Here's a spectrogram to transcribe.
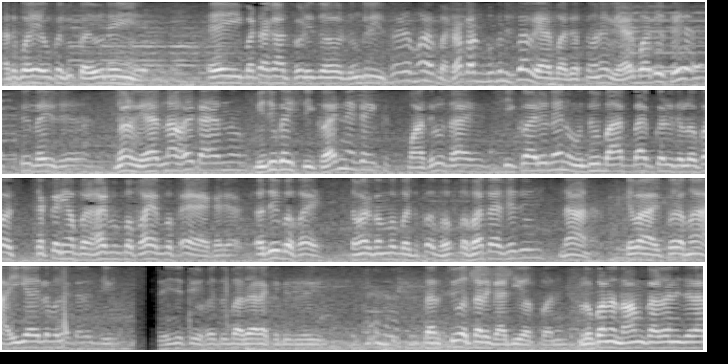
આ તો કોઈ એવું કશું કહ્યું નહીં. એ બટાકા છોડી દો, ડુંગળી બટાકા ડુંગળી શું વેર બાજુ મને વેર બાજુ છે, શું થયું છે? જણ વેર ના હોય કાયમનું બીજું કઈ શીખવાડ ને કંઈક? પાછરું થાય. શીખવાડ્યું નહીં ને ઊંધું બાપ બાપ કર્યું તો લોકો ચક્કરિયા પહાડ બફાય બફાયા કર્યા. હજુ બફાય તમારા ગામમાં બફાતા છે તું ના ના. કેવા પર અમે આવી ગયા એટલે બધા જીવ. રહી જતી હોય તો બાધા રાખી દીધી તારે શું અત્યારે ગાદી આપવાની? લોકોના નામ કાઢવાની જરા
